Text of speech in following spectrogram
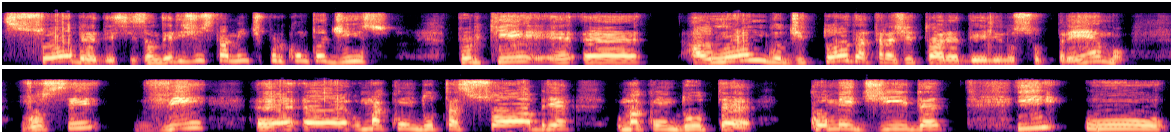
sobre a decisão dele justamente por conta disso. Porque uh, ao longo de toda a trajetória dele no Supremo, você vê uma conduta sóbria, uma conduta comedida. E o,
